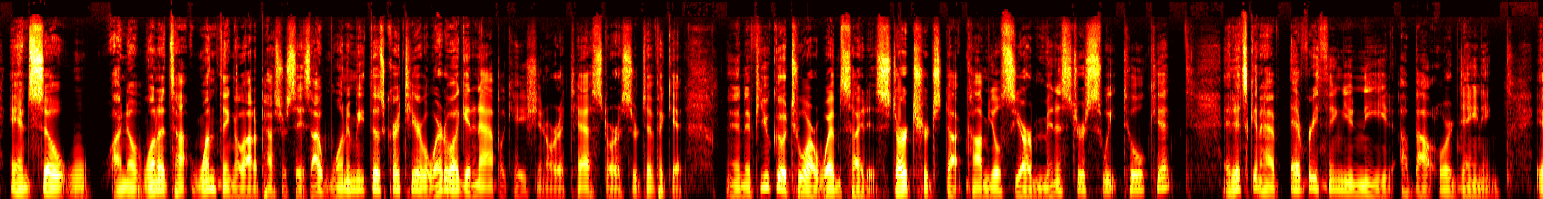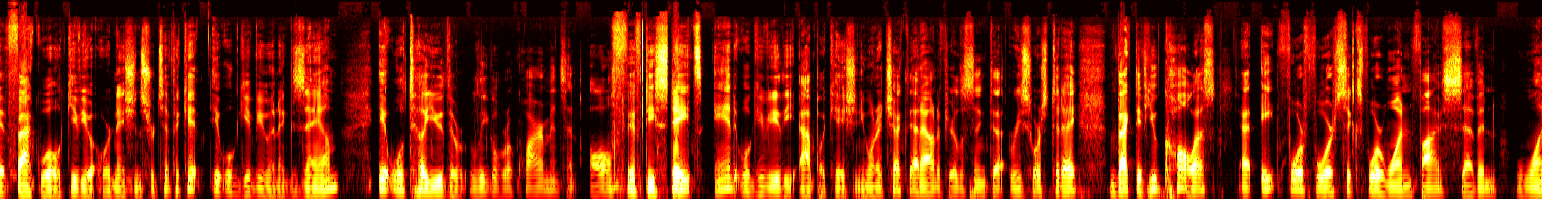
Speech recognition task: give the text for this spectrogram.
And so I know one of the ti- one thing a lot of pastors say is, I want to meet those criteria, but where do I get an application or a test or a certificate? And if you go to our website at startchurch.com, you'll see our Minister Suite Toolkit, and it's going to have everything you need about ordaining. In fact, we'll give you an ordination certificate. It will give you an exam. It will tell you the legal requirements in all 50 states, and it will give you the application. You want to check that out if you're listening to that resource today. In fact, if you call us at 844 641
